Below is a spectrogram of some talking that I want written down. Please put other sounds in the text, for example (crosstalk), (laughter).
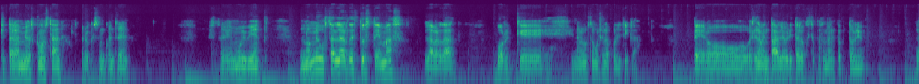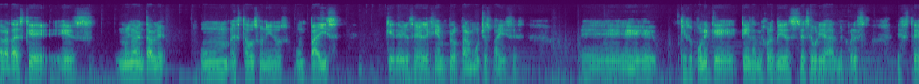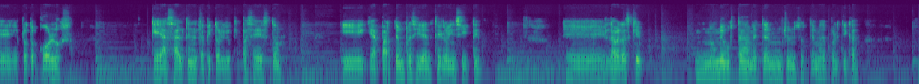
¿Qué tal amigos? ¿Cómo están? Espero que se encuentren este, muy bien. No me gusta hablar de estos temas, la verdad, porque no me gusta mucho la política. Pero es lamentable ahorita lo que está pasando en el Capitolio. La verdad es que es muy lamentable un Estados Unidos, un país que debería ser el ejemplo para muchos países, eh, que supone que tiene las mejores medidas de seguridad, mejores este, protocolos, que asalten el Capitolio, que pase esto y que aparte un presidente lo incite. Eh, la verdad es que no me gusta meterme mucho en esos temas de política,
